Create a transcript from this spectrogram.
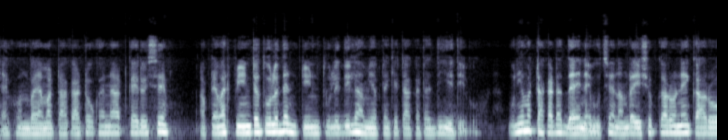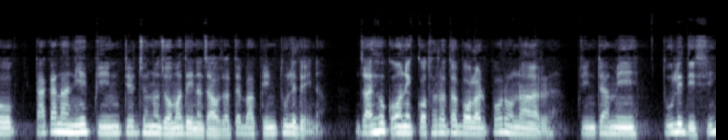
এখন ভাই আমার টাকাটা ওখানে আটকায় রইছে। আপনি আমার প্রিন্টটা তুলে দেন। প্রিন্ট তুলে দিলে আমি আপনাকে টাকাটা দিয়ে দিব। উনি আমার টাকাটা দেয় নাই, বুঝছেন? আমরা এসব কারণে কারও টাকা না নিয়ে প্রিন্টের জন্য জমা দেই না, যাও যাতে, বা প্রিন্ট তুলে দেই না। যাই হোক, অনেক কথা বলার পর ওনার প্রিন্টটা আমি তুলে দিছি।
